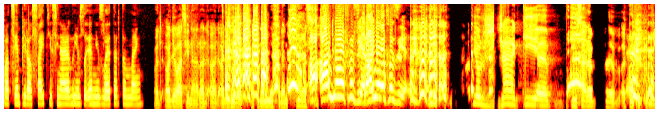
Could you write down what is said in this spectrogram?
pode sempre ir ao site e assinar a, news, a newsletter também. Olha, olha eu a assinar, olha, olha, olha direto, aqui na minha frente. Olha eu a fazer, olha eu a fazer. Eu já aqui a começar a, a, a cumprir mim.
